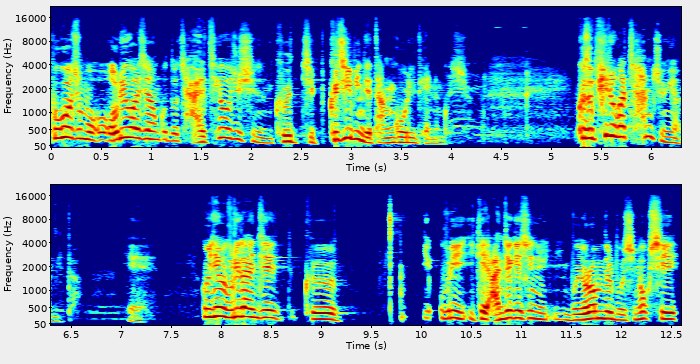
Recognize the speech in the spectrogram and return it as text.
그거 좀 어려워하지 않고 또 잘 채워 주시는 그 집, 그 집이 이제 단골이 되는 거죠. 그래서 필요가 참 중요합니다. 예. 왜냐면 우리가 이제 그, 우리 이렇게 앉아 계신 뭐 여러분들 보시면 혹시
